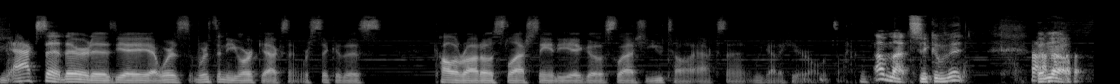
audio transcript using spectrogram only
The accent there it is. Yeah, yeah yeah. Where's where's the New York accent? We're sick of this Colorado slash San Diego slash Utah accent we got to hear all the time. I'm not sick of it. But no.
